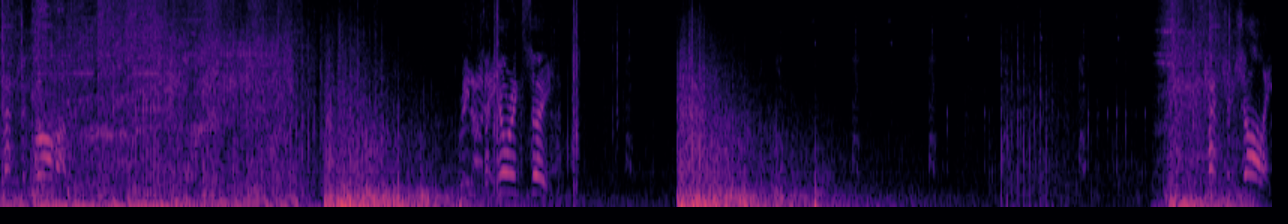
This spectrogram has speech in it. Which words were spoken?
Captured Bravo. Securing C. Capture Charlie.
